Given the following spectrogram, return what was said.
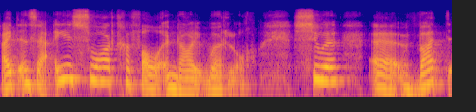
Hy het in sy eie swaard geval in daai oorlog. So uh wat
